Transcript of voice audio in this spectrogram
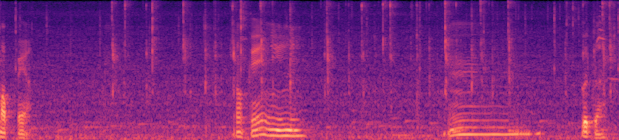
map ya. Oke ini. Hmm, good lah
